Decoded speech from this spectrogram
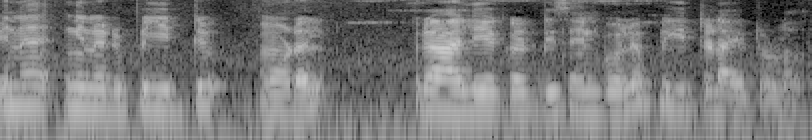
പിന്നെ ഇങ്ങനെ ഒരു പ്ലീറ്റ് മോഡൽ ഒരു ആലിയൊക്കെ ഡിസൈൻ പോലെ പ്ലീറ്റഡ് ആയിട്ടുള്ളത്.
